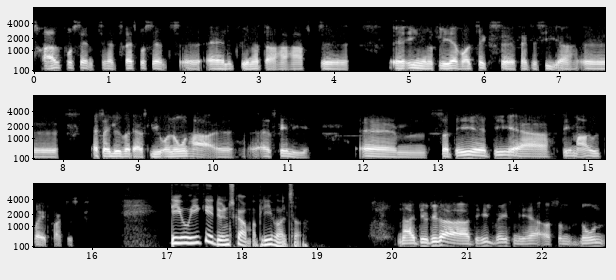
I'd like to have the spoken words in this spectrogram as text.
30% til 50% øh, af alle kvinder, der har haft øh, øh, en eller flere voldtægtsfantasier, øh, altså i løbet af deres liv, og nogen har øh, adskillige. Øh, så det, det, er, det er meget udbredt faktisk. Det er jo ikke et ønske om at blive voldtaget. Nej, det er jo det, der er det helt væsentlige her, og som nogen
